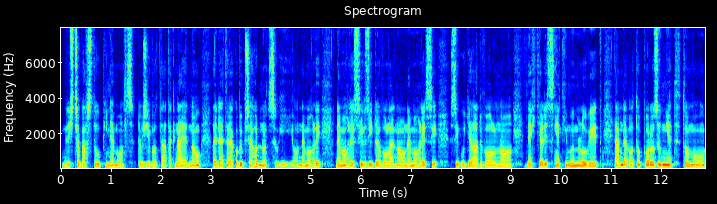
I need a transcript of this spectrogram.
když třeba vstoupí nemoc do života, tak najednou lidé to jakoby přehodnocují. Jo? Nemohli, nemohli si vzít dovolenou, nemohli si, si udělat volno, nechtěli s někým mluvit. Tam jde o to porozumět porozumět tomu,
